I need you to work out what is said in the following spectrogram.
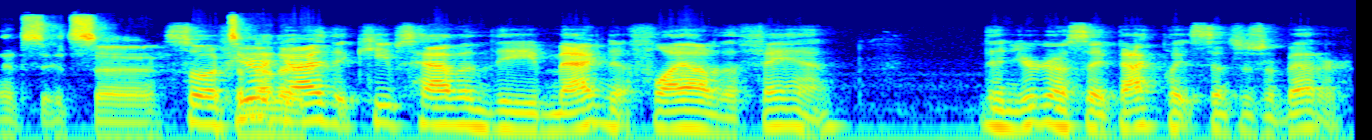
it's it's uh So if you're another- a guy that keeps having the magnet fly out of the fan, then you're going to say backplate sensors are better.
